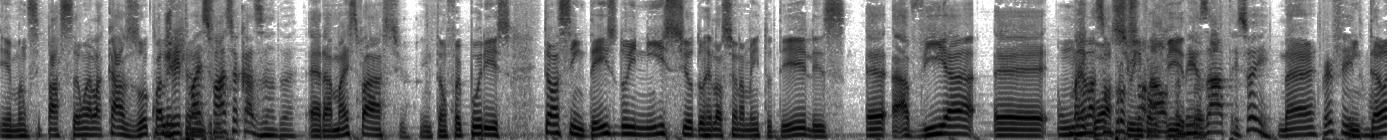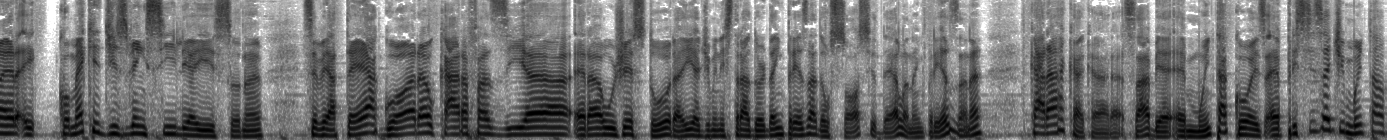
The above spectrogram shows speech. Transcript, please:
emancipação ela casou com. O Alexandre jeito mais fácil é casando, é. era mais fácil. Então foi por isso. Então, assim, desde o início do relacionamento deles, é, havia é, um Uma relação negócio profissional envolvido. também, exato, é isso aí. Né? Perfeito, Então, era, e como é que desvencilha isso, né? Você vê, até agora o cara fazia. Era o gestor aí, administrador da empresa, o sócio dela na empresa, né? Caraca, cara, sabe? É, é muita coisa. É precisa de muita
